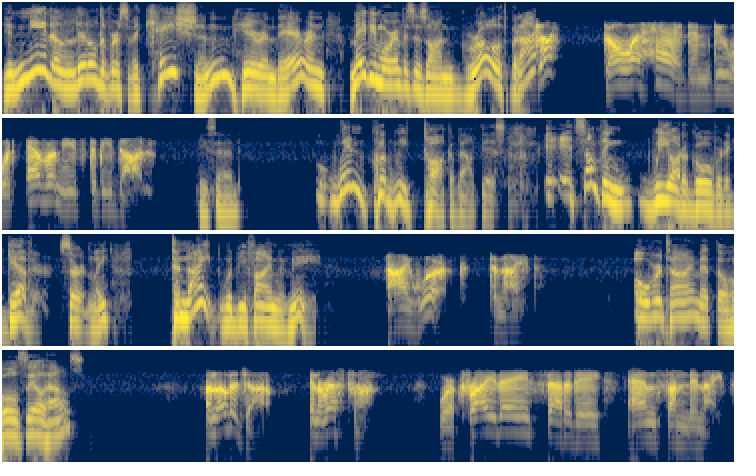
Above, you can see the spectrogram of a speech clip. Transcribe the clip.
You need a little diversification here and there, and maybe more emphasis on growth, but I. Just go ahead and do whatever needs to be done, he said. When could we talk about this? It's something we ought to go over together, certainly. Tonight would be fine with me. I work tonight. Overtime at the wholesale house? Another job in a restaurant. Work Friday, Saturday, and Sunday nights.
